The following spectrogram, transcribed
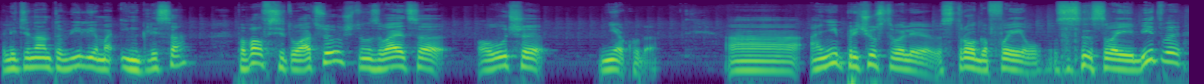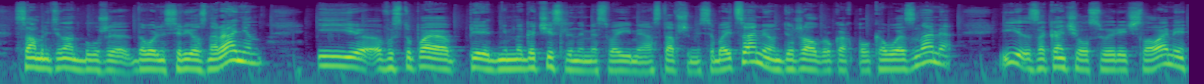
лейтенанта Уильяма Инглиса попал в ситуацию, что называется «лучше некуда». Они предчувствовали строго фейл своей битвы. Сам лейтенант был уже довольно серьезно ранен. И выступая перед немногочисленными своими оставшимися бойцами, он держал в руках полковое знамя и заканчивал свою речь словами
